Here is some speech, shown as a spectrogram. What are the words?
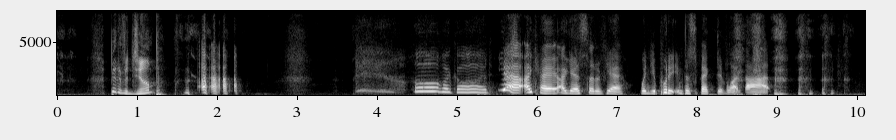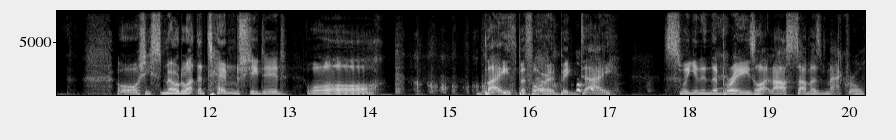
Bit of a jump. Oh my god. Yeah. Okay. I guess sort of. Yeah. When you put it in perspective like that. Oh, she smelled like the Thames. She did. Oh, bathed before her big day, swinging in the breeze like last summer's mackerel.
